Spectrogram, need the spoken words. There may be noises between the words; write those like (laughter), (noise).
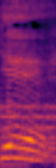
Yeah.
